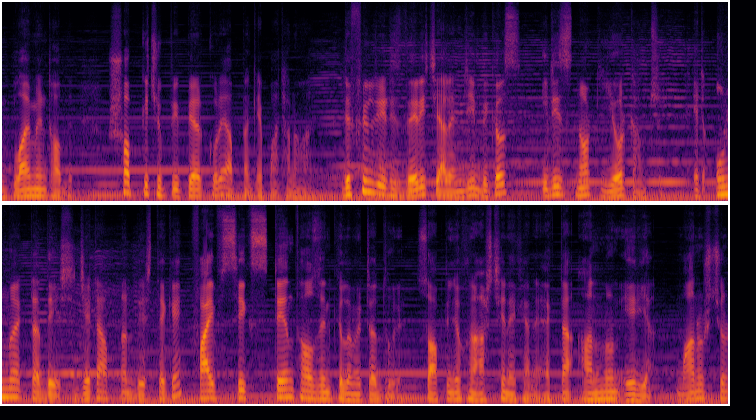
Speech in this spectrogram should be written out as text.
এমপ্লয়মেন্ট হবে। সব কিছু প্রিপেয়ার করে আপনাকে পাঠানো হয়। Definitely it is very challenging because it is not your country এটা অন্য একটা দেশ, যেটা আপনার দেশ থেকে five six ten thousand kilometre দূরে। সো আপনি যখন আসছেন এখানে, একটা আননোন এরিয়া মানুষজন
